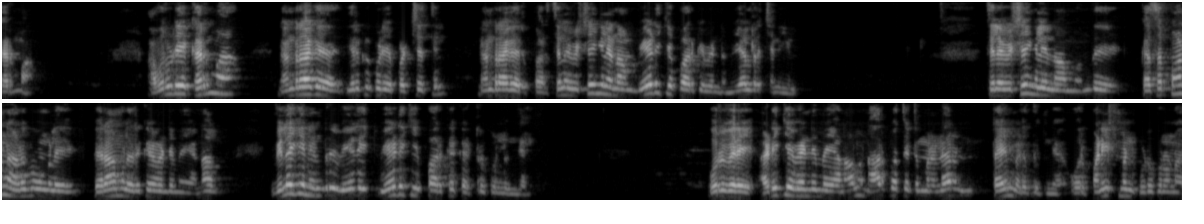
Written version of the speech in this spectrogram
கர்மா. அவருடைய கர்மா நன்றாக இருக்கக்கூடிய பட்சத்தில் நன்றாக இருப்பார். சில விஷயங்களை நாம் வேடிக்கை பார்க்க வேண்டும் ஏழரை சனியில் சில விஷயங்களில் நாம் வந்து கசப்பான அனுபவங்களை பெறாமல் இருக்க வேண்டுமே ஆனால் விலகி நின்று வேலை வேடிக்கை பார்க்க கற்றுக்கொள்ளுங்கள். ஒருவரை அடிக்க வேண்டுமேயானாலும் நாற்பத்தெட்டு மணி நேரம் டைம் எடுத்துக்கங்க. ஒரு பனிஷ்மெண்ட் கொடுக்கணும்னா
